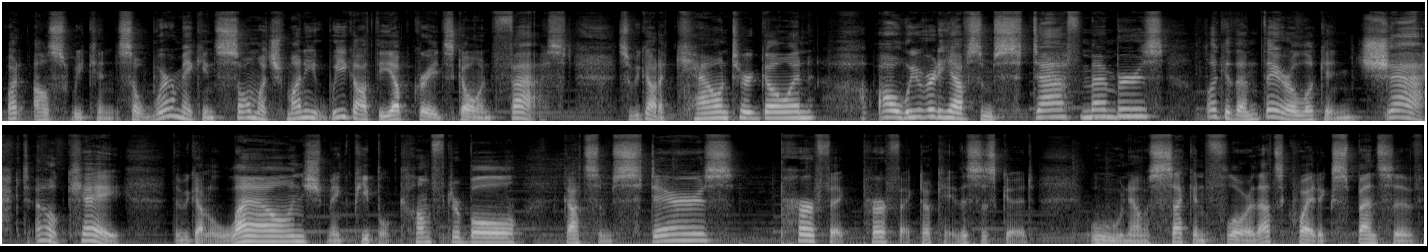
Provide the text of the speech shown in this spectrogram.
what else we can. So we're making so much money. We got the upgrades going fast. So we got a counter going. Oh, we already have some staff members. Look at them. They are looking jacked. Okay. Then we got a lounge. Make people comfortable. Got some stairs. Perfect. Perfect. Okay, this is good. Ooh, now a second floor. That's quite expensive.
